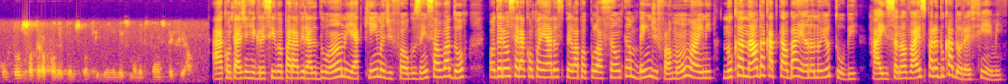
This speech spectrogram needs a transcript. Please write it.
com todos os soteropolitanos contribuindo nesse momento tão especial. A contagem regressiva para a virada do ano e a queima de fogos em Salvador poderão ser acompanhadas pela população também de forma online no canal da capital baiana no YouTube. Raíssa Novaes para Educadora FM.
